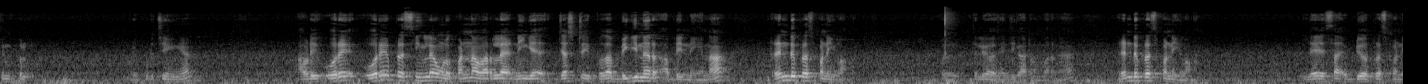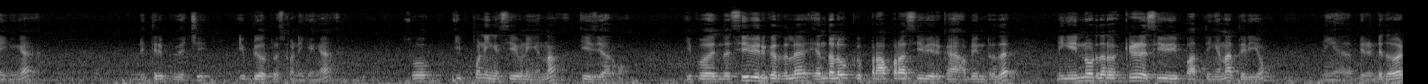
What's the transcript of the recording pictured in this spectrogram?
சிம்பிள் இப்படி பிடிச்சிங்க அப்படி ஒரே ஒரே ப்ரெஸ்ஸிங்கில் உங்களுக்கு பண்ண வரல நீங்கள் ஜஸ்ட் இப்போ தான் பிகினர் அப்படின்னீங்கன்னா ரெண்டு ப்ரெஸ் பண்ணிக்கலாம். இப்போ தெளிவாக செஞ்சு காட்டுறேன் பாருங்கள் ரெண்டு ப்ரெஸ் பண்ணிக்கலாம். லேசாக இப்படி ஒரு ப்ரெஸ் பண்ணிக்கோங்க. இப்படி திருப்பி வச்சு இப்படி ஒரு ப்ரெஸ் பண்ணிக்கோங்க. ஸோ இப்போ நீங்கள் சீவினீங்கன்னா ஈஸியாக இருக்கும். இப்போ இந்த சீவி இருக்கிறதுல எந்த அளவுக்கு ப்ராப்பராக சீவி இருக்கேன் அப்படின்றத நீங்கள் இன்னொரு தடவை கீழே சீவி பார்த்தீங்கன்னா தெரியும். நீங்கள் அப்படி ரெண்டு தடவை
